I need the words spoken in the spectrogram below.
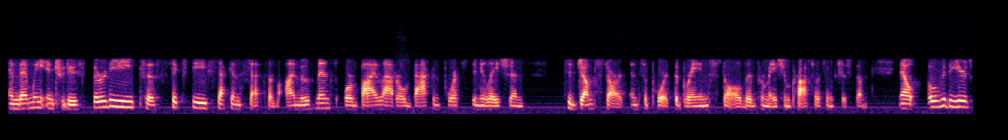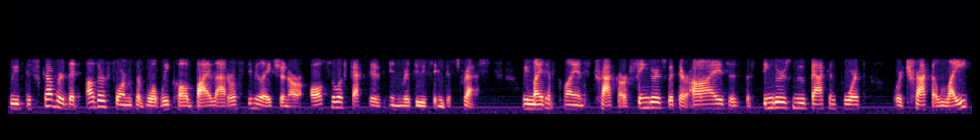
and then we introduce 30 to 60 second sets of eye movements or bilateral back and forth stimulation to jumpstart and support the brain's stalled information processing system. Now, over the years, we've discovered that other forms of what we call bilateral stimulation are also effective in reducing distress. We might have clients track our fingers with their eyes as the fingers move back and forth, or track a light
